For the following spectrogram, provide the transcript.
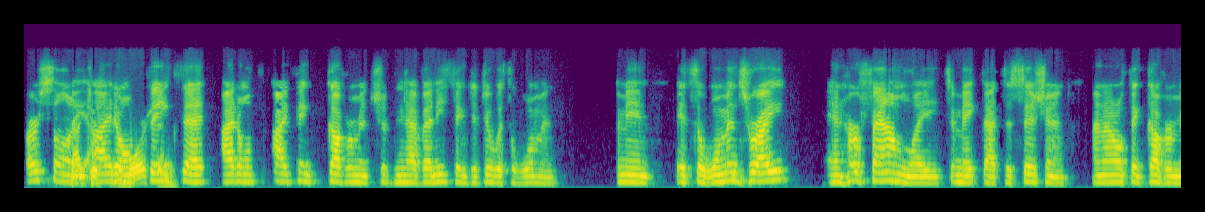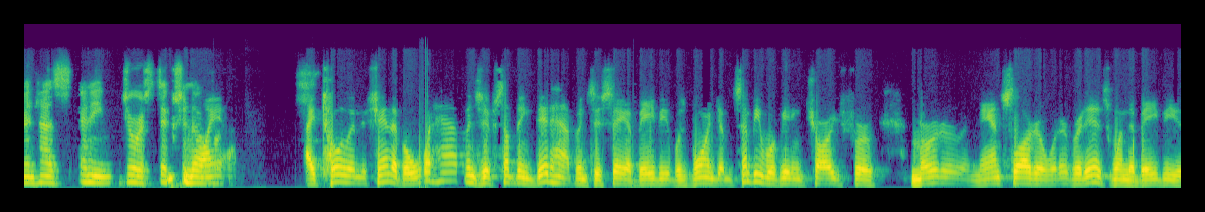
Personally, I don't abortion. think that I don't I think government shouldn't have anything to do with a woman. I mean, it's a woman's right and her family to make that decision. And I don't think government has any jurisdiction. No, I, I totally understand that. But what happens if something did happen to say a baby was born? Some people are getting charged for murder and manslaughter or whatever it is when the baby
